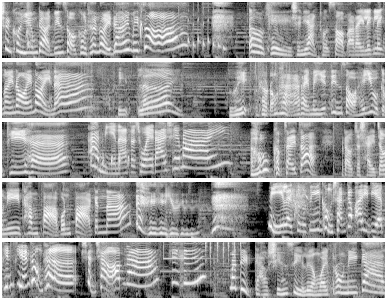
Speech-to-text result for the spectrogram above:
ฉันขอยืมดาดดินสอของเธอหน่อยได้ไหมจ๊ะโอ เค ฉันอยากทดสอบอะไรเล็ก ๆ น้อยๆหน่อยนะ ปิดเลยอุ้ยเราต้องหาอะไรมายึดดินสอให้อยู่กับที่แฮะอันนี้น่าจะช่วยได้ใช่ไหมโอ้ขอบใจจ้าเราจะใช้เจ้านี่ทำฝาบนฝากันนะ นี่เลยซูซี่ของฉันกับไอเดียเพี้ยนๆของเธอ ฉันชอบนะ มาติดกาวชิ้นสีเหลืองไว้ตรงนี้กัน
